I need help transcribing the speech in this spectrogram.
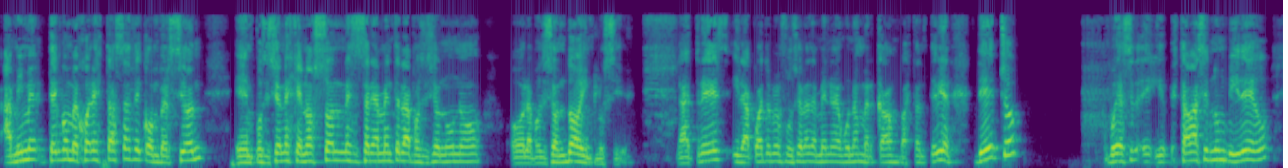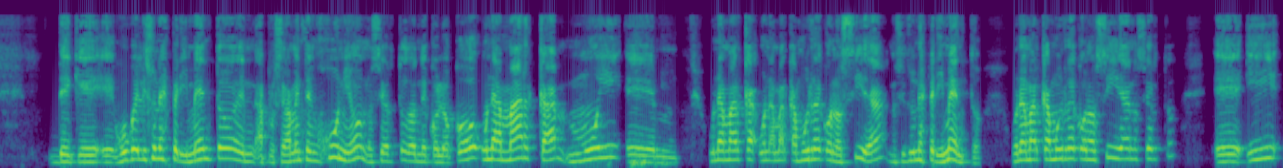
a mí me, tengo mejores tasas de conversión en posiciones que no son necesariamente la posición 1 o la posición 2 inclusive. La 3 y la 4 me funcionan también en algunos mercados bastante bien. De hecho, voy a hacer, eh, estaba haciendo un video de que eh, Google hizo un experimento en, aproximadamente en junio, ¿no es cierto?, donde colocó una marca muy, eh, una marca, una marca muy reconocida, ¿no es cierto?, un experimento, una marca muy reconocida, ¿no es cierto?, eh, y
